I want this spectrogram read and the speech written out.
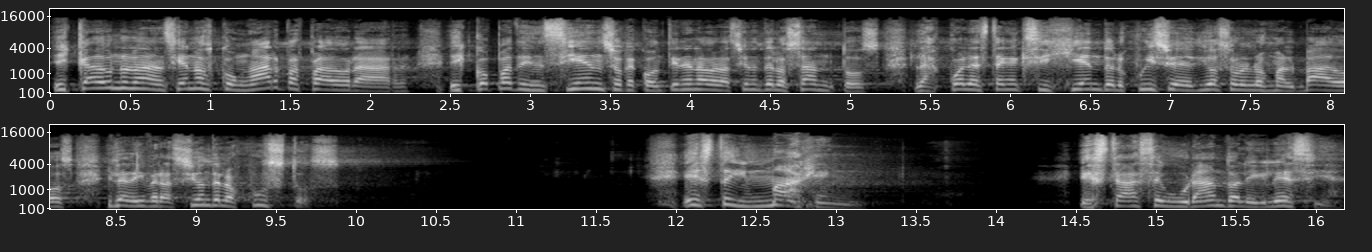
Y cada uno de los ancianos con arpas para adorar y copas de incienso que contienen adoraciones de los santos, las cuales están exigiendo el juicio de Dios sobre los malvados y la liberación de los justos. Esta imagen está asegurando a la iglesia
